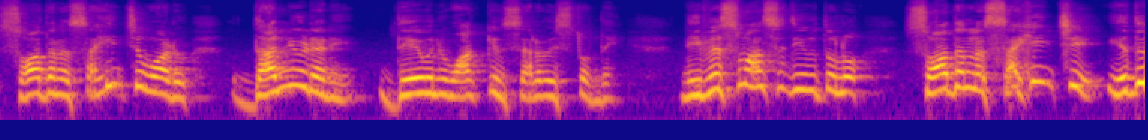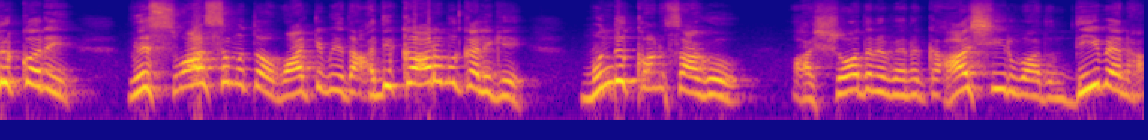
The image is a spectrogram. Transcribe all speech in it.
శోధన సహించేవాడు ధన్యుడని దేవుని వాక్యం సెలవిస్తుంది. నీ విశ్వాస జీవితంలో శోధనలు సహించి ఎదుర్కొని విశ్వాసముతో వాటి మీద అధికారము కలిగి ముందు కొనసాగు. ఆ శోధన వెనుక ఆశీర్వాదం దీవెన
